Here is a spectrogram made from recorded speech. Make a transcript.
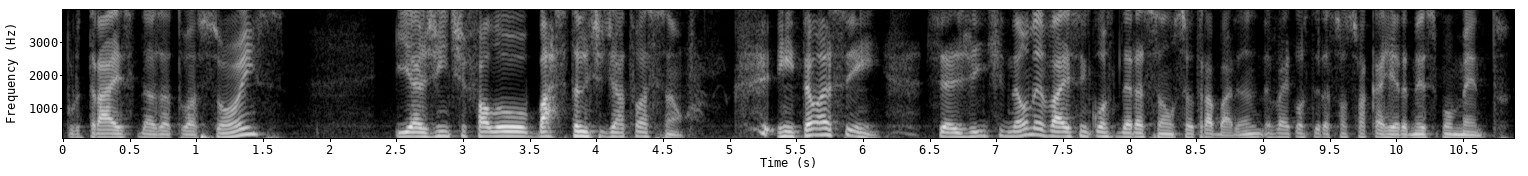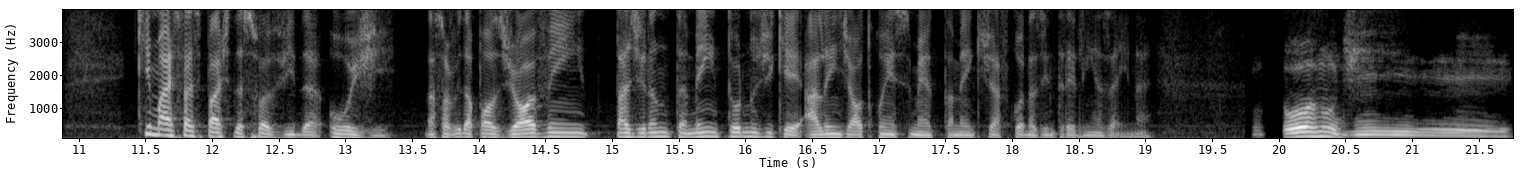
por trás das atuações, e a gente falou bastante de atuação. Então, assim, se a gente não levar isso em consideração, o seu trabalho, não levar em consideração a sua carreira nesse momento, que mais faz parte da sua vida hoje? Na sua vida pós-jovem, tá girando também em torno de quê? Além de autoconhecimento também, que já ficou nas entrelinhas aí, né? Em torno de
